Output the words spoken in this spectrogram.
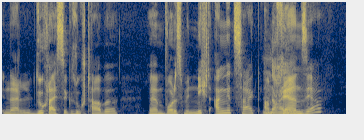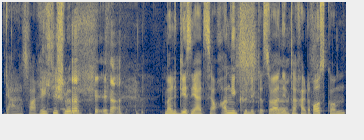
in der Suchleiste gesucht habe, ähm, wurde es mir nicht angezeigt am Nein. Fernseher. Ja, das war richtig schlimm. ja. Ich meine, Disney hat es ja auch angekündigt, das soll an Ja. dem Tag halt rauskommen.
